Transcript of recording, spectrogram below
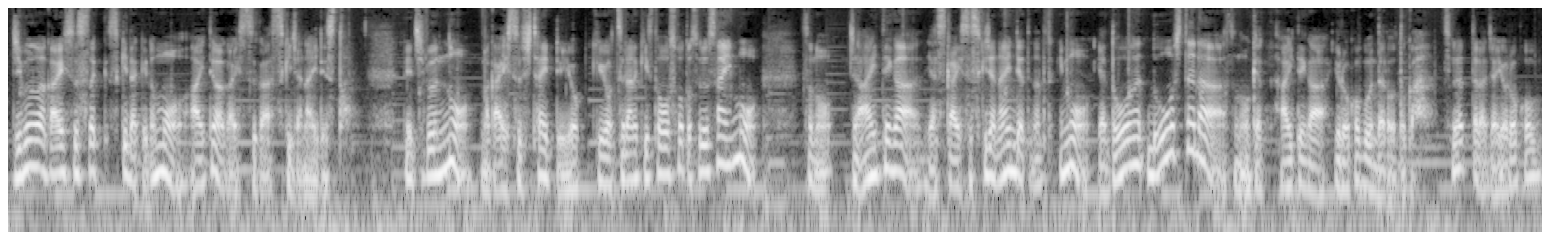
自分は外出好きだけども、相手は外出が好きじゃないですと。で、自分の外出したいという欲求を貫き通そうとする際も、その、じゃあ相手が、いや、外出好きじゃないんだよってなった時も、いや、どう、どうしたら、そのお客、相手が喜ぶんだろうとか、それだったら、じゃあ喜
